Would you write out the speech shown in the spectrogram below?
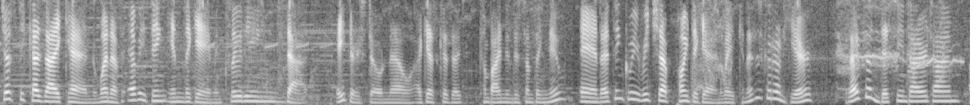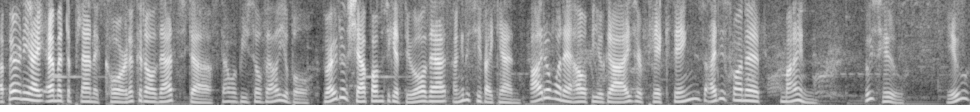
Just because I can. One of everything in the game, including that. Aether Stone now, I guess because it combined into something new. And I think we reached that point again. Wait, can I just go down here? But I've done this the entire time. Apparently I am at the planet core. Look at all that stuff. That would be so valuable. Do I have shaft bombs to get through all that? I'm gonna see if I can. I don't want to help you guys or pick things. I just want to mine. Who's who? You?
